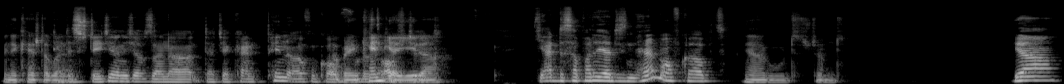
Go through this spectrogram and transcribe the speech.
Wenn der Cash dabei Ja, ist. das steht ja nicht auf seiner, der hat ja keinen Pin auf dem Kopf. Aber den kennt ja jeder. Ja, deshalb hat er ja diesen Helm aufgehabt. Ja, gut, stimmt. Ja,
